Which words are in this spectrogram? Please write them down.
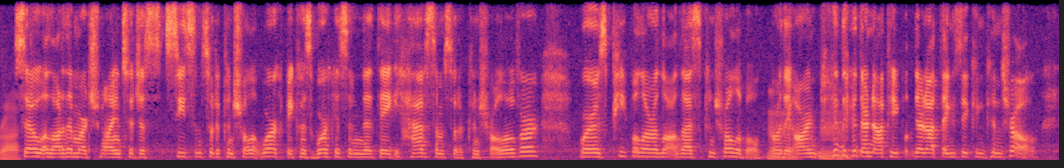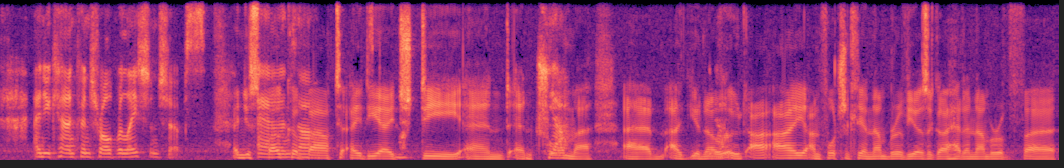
Right. So a lot of them are trying to just see some sort of control at work because work is something that they have some sort of control over, whereas people are a lot less controllable, or they aren't. they're not people. They're not things you can control, and you can't control relationships. And you spoke And, um, about ADHD and, and trauma. Um, uh, you know, I, I unfortunately a number of years ago had a number of uh,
